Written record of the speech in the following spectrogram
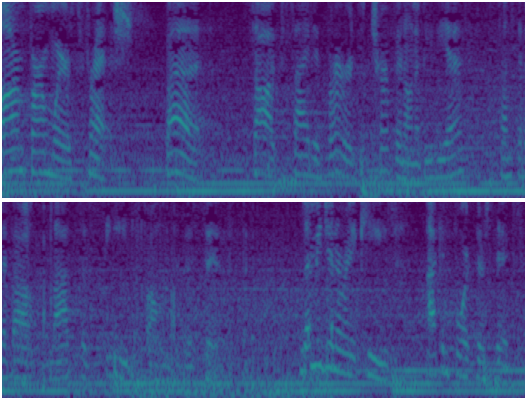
Alarm firmware is fresh, but saw excited birds chirping on a BBS. Something about lots of seeds falling to the sieve. Let me generate keys. I can forge their six.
